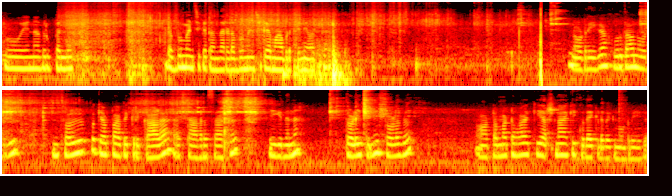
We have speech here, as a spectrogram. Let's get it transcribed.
ಸೊ ಏನಾದರೂ ಪಲ್ಯ, ಡಬ್ಬು ಮೆಣಸಿಕಾಯಿ ತಂದಾರ, ಡಬ್ಬು ಮೆಣಸಿಕಾಯಿ ಮಾಡಿಬಿಡ್ತೀನಿ ಇವತ್ತು. ನೋಡ್ರಿ, ಈಗ ಹುರಿದಾವ್ ನೋಡ್ರಿ. ಒಂದು ಸ್ವಲ್ಪ ಕೆಂಪು ಆಗ್ಬೇಕ್ರಿ ಕಾಳು, ಅಷ್ಟು ಆದ್ರೆ ಸಾಕು. ಈಗ ಇದನ್ನು ತೊಳಿತೀನಿ, ತೊಳೆದು ಟೊಮೆಟೊ ಹಾಕಿ ಅರ್ಶಿನ ಹಾಕಿ ಕುದಿಯಕ್ಕೆ ಇಡ್ಬೇಕು ನೋಡ್ರಿ ಈಗ.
